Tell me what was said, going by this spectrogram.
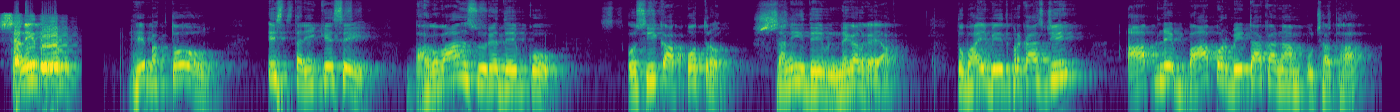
शनिदेव हे भक्तों, इस तरीके से भगवान सूर्यदेव को, उसी का पुत्र शनिदेव निगल गया। तो भाई वेद प्रकाश जी, आपने बाप और बेटा का नाम पूछा था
